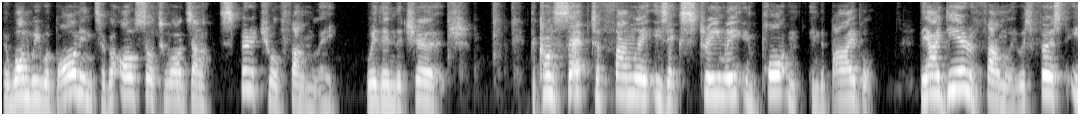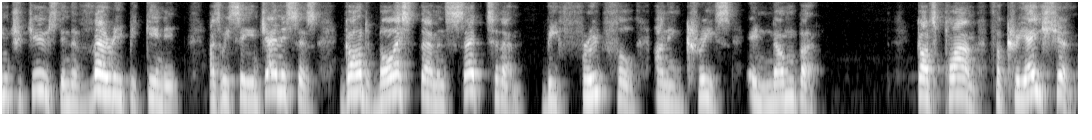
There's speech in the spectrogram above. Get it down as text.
the one we were born into, but also towards our spiritual family within the church. The concept of family is extremely important in the Bible. The idea of family was first introduced in the very beginning, as we see in Genesis. God blessed them and said to them, Be fruitful and increase in number. God's plan for creation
